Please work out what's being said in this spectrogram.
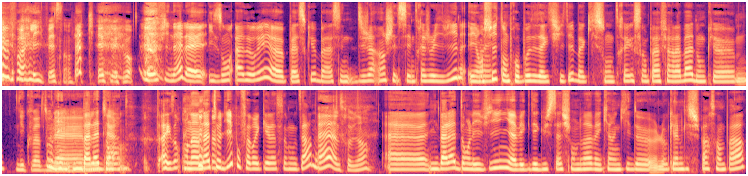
pour aller y passer un week-end, mais bon. Et au final, euh, ils ont adoré euh, parce que bah, c'est déjà un, c'est une très jolie ville. Et ensuite, on propose des activités bah, qui sont très sympas à faire là-bas. Donc, euh, Découverte de on a une balade dans, moutarde. par exemple, on a un atelier pour fabriquer la moutarde. Ah, trop bien. Euh, une balade dans les vignes avec dégustation de vin avec un guide euh, local qui est super sympa.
